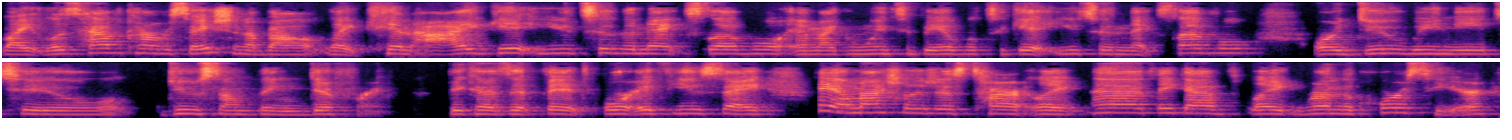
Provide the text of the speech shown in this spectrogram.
Like, let's have a conversation about like, can I get you to the next level? Am I going to be able to get you to the next level? Or do we need to do something different? Because if it, or if you say, hey, I'm actually just tired, like, eh, I think I've like run the course here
